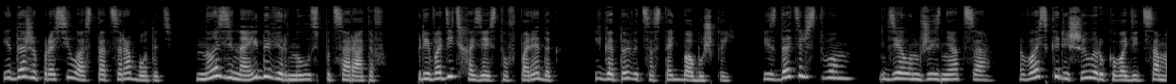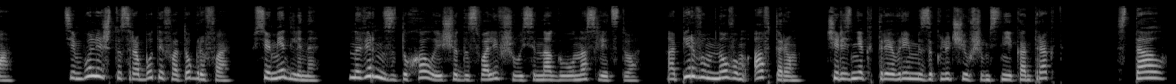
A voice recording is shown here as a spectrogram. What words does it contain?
и даже просила остаться работать. Но Зинаида вернулась под Саратов, приводить хозяйство в порядок и готовиться стать бабушкой. Издательством, делом жизни отца, Васька решила руководить сама. Тем более, что с работой фотографа все медленно, но верно затухало еще до свалившегося на голову наследства. А первым новым автором, через некоторое время заключившим с ней контракт, стал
